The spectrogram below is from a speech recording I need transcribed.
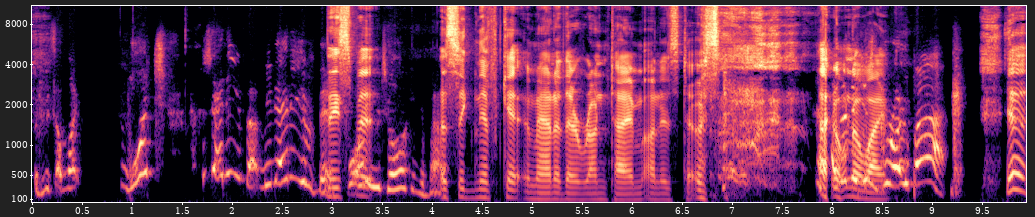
Which means I'm like, what? Does any of that mean any of this? They what are you talking about? A significant amount of their runtime on his toes. I don't know why. grow back. Yeah,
